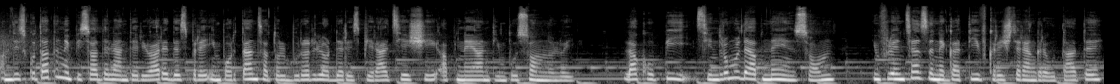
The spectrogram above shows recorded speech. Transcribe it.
Am discutat în episoadele anterioare despre importanța tulburărilor de respirație și apnea în timpul somnului. La copii, sindromul de apnee în somn influențează negativ creșterea în greutate,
